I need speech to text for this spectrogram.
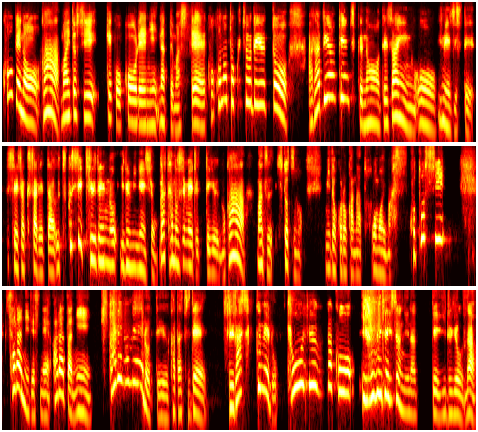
神戸のが毎年結構恒例になってまして、ここの特徴で言うと、アラビアン建築のデザインをイメージして制作された美しい宮殿のイルミネーションが楽しめるっていうのが、まず一つの見どころかなと思います。今年、さらにですね、新たに光の迷路っていう形で、ジュラシック迷路、恐竜がこう、イルミネーションになっているような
